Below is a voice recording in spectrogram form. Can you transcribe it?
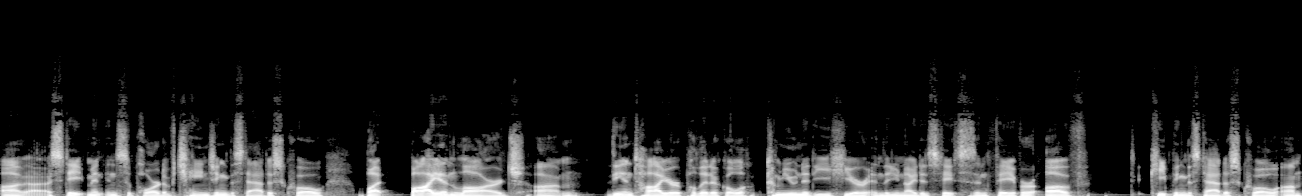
uh, a statement in support of changing the status quo, but by and large, um, the entire political community here in the United States is in favor of keeping the status quo. Um,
